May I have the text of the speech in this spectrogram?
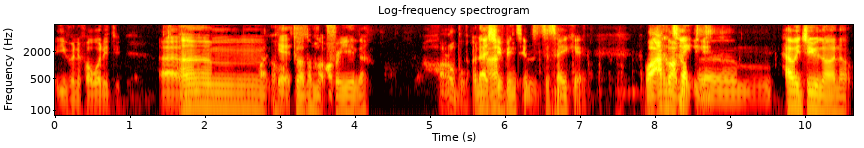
even if I wanted to. Um, Um, oh yes. God, I'm not free either. horrible. I'd actually have been tempted to take it. Well, I and can't top- make the game. Um, How would you line up?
